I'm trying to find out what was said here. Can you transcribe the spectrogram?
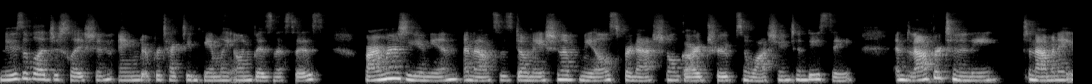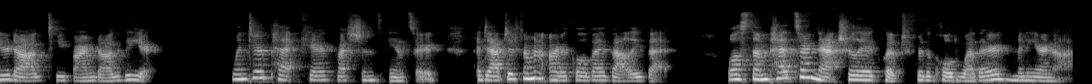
news of legislation aimed at protecting family owned businesses, Farmers Union announces donation of meals for National Guard troops in Washington, D.C., and an opportunity to nominate your dog to be Farm Dog of the Year. Winter Pet Care Questions Answered, adapted from an article by Valley Vet. While some pets are naturally equipped for the cold weather, many are not.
